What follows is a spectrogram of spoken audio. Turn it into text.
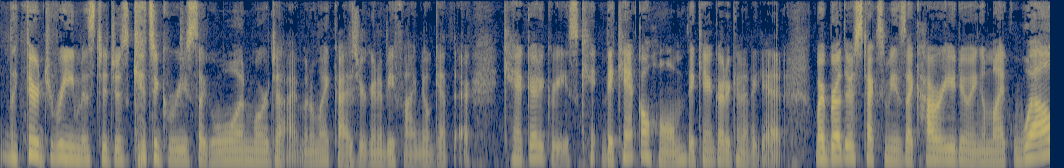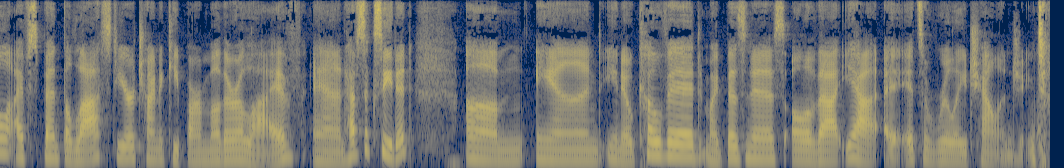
like their dream is to just get to Greece like one more time, and I'm like, guys, you're gonna be fine. You'll get there. Can't go to Greece. Can't, they can't go home. They can't go to Connecticut. My brother's texting me. He's like, "How are you doing?" I'm like, "Well, I've spent the last year trying to keep our mother alive and have succeeded." Um, and you know, COVID, my business, all of that. Yeah, it's a really challenging time.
